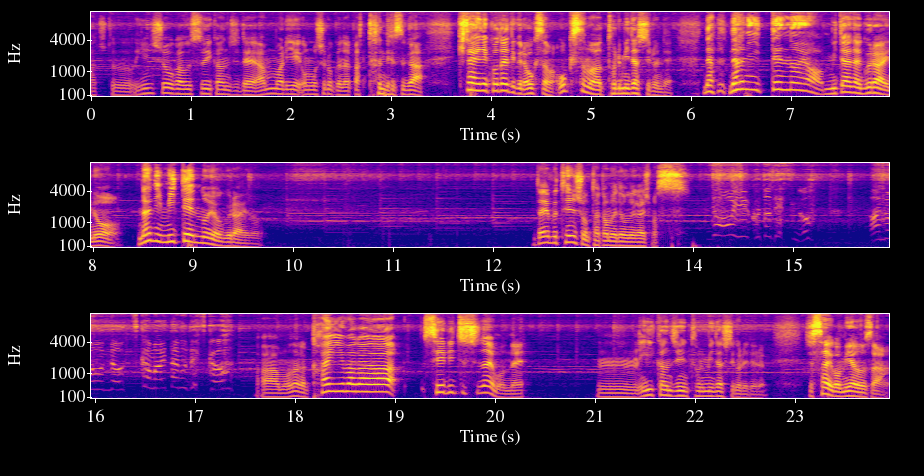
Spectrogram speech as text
あーちょっと印象が薄い感じであんまり面白くなかったんですが 期待に応えてくれ奥様。奥様は取り乱してるんで。な何言ってんのよ！みたいなぐらいの何見てんのよぐらいの。だいぶテンション高めでお願いしますああもうなんか会話が成立してないもんねうーんいい感じに取り乱してくれてるじゃあ最後宮野さん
